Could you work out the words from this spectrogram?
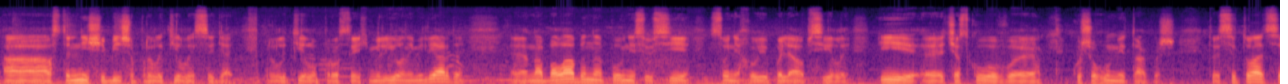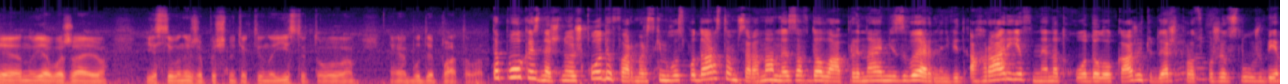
а остальні ще більше прилетіли і сидять. Прилетіло просто їх мільйони, мільярди. Е, На Балабина повністю всі соняхові поля обсіли і е, частково в Кушугумі також. Тобто ситуація, ну я вважаю, якщо вони вже почнуть активно їсти, то е, буде патова. Та поки значної шкоди фермерським господарствам сарана не завдала. Принаймні звернень від аграріїв не надходило, кажуть у Держпродспоживслужбі.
